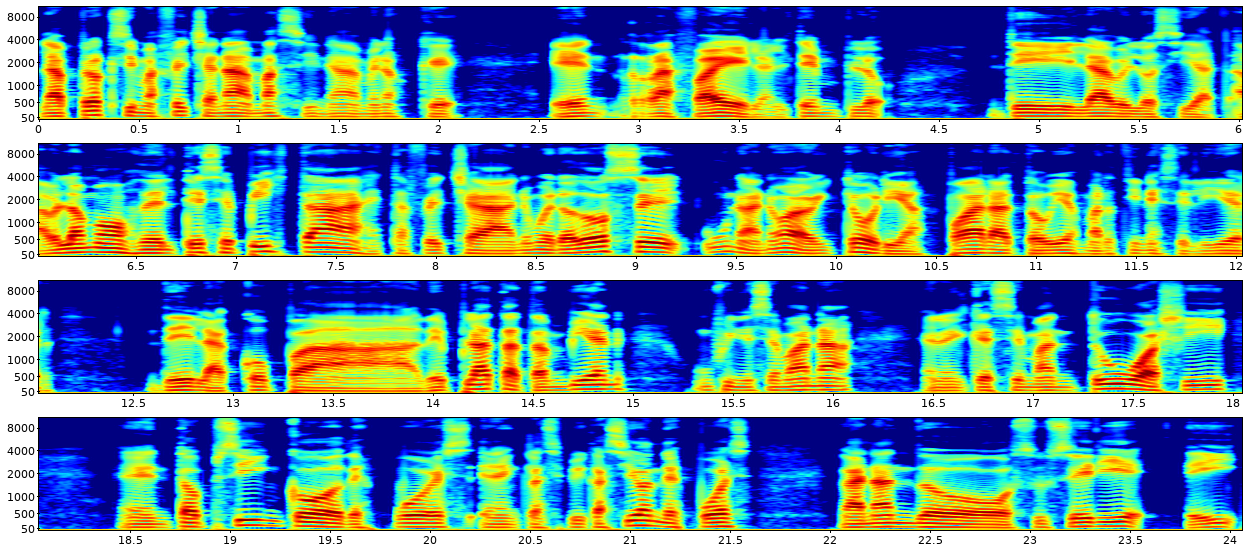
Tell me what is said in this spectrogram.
la próxima fecha, nada más y nada menos que en Rafaela, el templo de la velocidad. Hablamos del TC Pista, esta fecha número 12, una nueva victoria para Tobias Martínez, el líder de la Copa de Plata. También un fin de semana en el que se mantuvo allí en top 5, después en clasificación, después ganando su serie y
